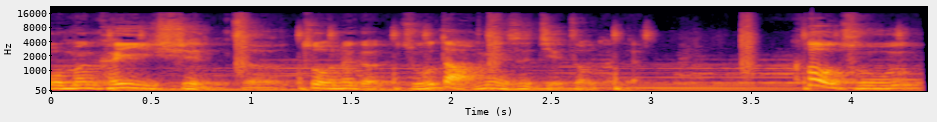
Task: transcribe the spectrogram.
我们可以选择做那个主导面试节奏的人。扣除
